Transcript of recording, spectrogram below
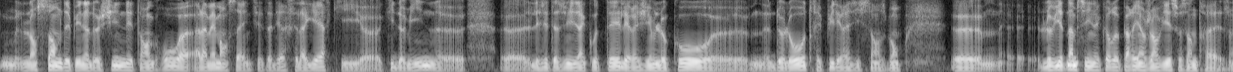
l'ensemble des pays d'Indochine est en gros à, la même enseigne, c'est-à-dire que c'est la guerre qui, euh, domine, euh, euh, les États-Unis d'un côté, les régimes locaux de l'autre, et puis les résistances. Bon, le Vietnam signe l'accord de Paris en janvier 73.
